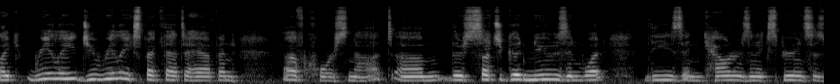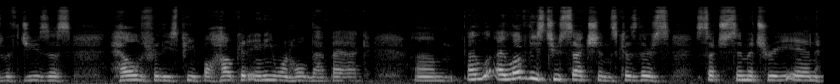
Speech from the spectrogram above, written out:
Like, really? Do you really expect that to happen? Of course not. Um, there's such good news in what these encounters and experiences with Jesus held for these people. How could anyone hold that back? Um, I, I love these two sections because there's such symmetry in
